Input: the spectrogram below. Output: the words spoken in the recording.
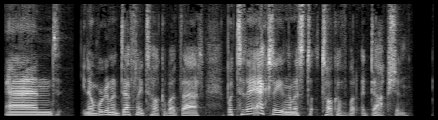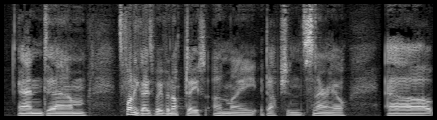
And, you know, we're going to definitely talk about that. But today, actually, I'm going to st- talk about adoption. And um, it's funny, guys, we have an update on my adoption scenario. Uh,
